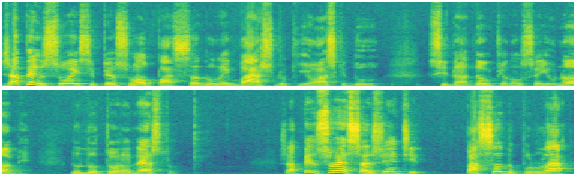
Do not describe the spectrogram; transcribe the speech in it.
Já pensou esse pessoal passando lá embaixo do quiosque do cidadão, que eu não sei o nome, do doutor Honesto? Já pensou essa gente passando por lá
